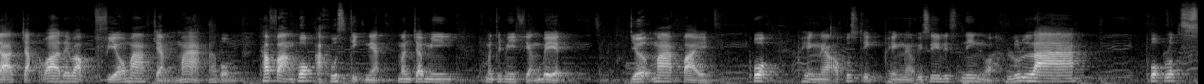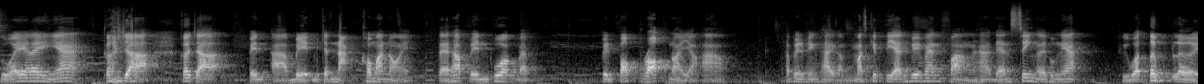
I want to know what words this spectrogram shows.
จะจัดว่าได้แบบเฟี้ยวมากแจ่มมากนะครับผม ถ้าฟังพวกอะคูสติกเนี่ยมันจะมีมันจะมีเสียงเบสเยอะมากไป พวกเพลงแนวอะคูสติกเพลงแนว easy listening ว่ะลุลา พวกรถสวยอะไรอย่างเงี้ยก็จะก็จะเป็นอ่าเบสมันจะหนักเข้ามาหน่อย แต่ถ้าเป็นพวกแบบเป็นป๊อปร็อกหน่อยอย่างอ่าถ้าเป็นเพลงไทยกับมัสเกเตียที่พี่แม่นฟังนะฮะแดนซิ่งอะไรพวกเนี้ยถือว่าตึ๊บเลย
